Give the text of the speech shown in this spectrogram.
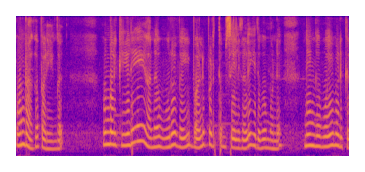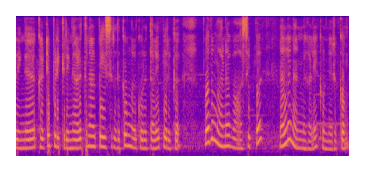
ஒன்றாக படியுங்கள். உங்களுக்கு இடையேயான உறவை வலுப்படுத்தும் செயல்களை இதுவும் ஒன்று நீங்கள் ஓய்வெடுக்கிறீங்க கட்டிப்பிடிக்கிறீங்க அடுத்த நாள் பேசுகிறதுக்கு உங்களுக்கு ஒரு தலைப்பு இருக்குது போதுமான வாசிப்பு நல்ல நன்மைகளை கொண்டிருக்கும்.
